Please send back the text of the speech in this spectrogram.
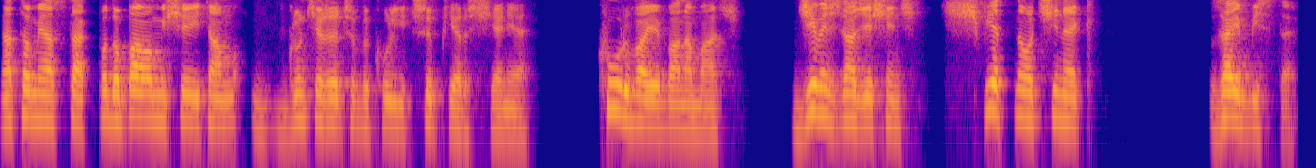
Natomiast tak, podobało mi się i tam w gruncie rzeczy wykuli trzy pierścienie. Kurwa jebana mać. 9 na 10. Świetny odcinek. Zajebiste.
